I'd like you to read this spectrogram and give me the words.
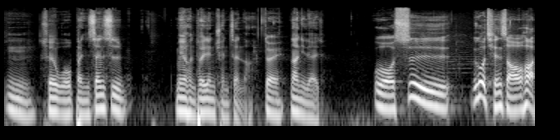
嗯，所以我本身是没有很推荐权证啊。对，那你的？我是如果钱少的话，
